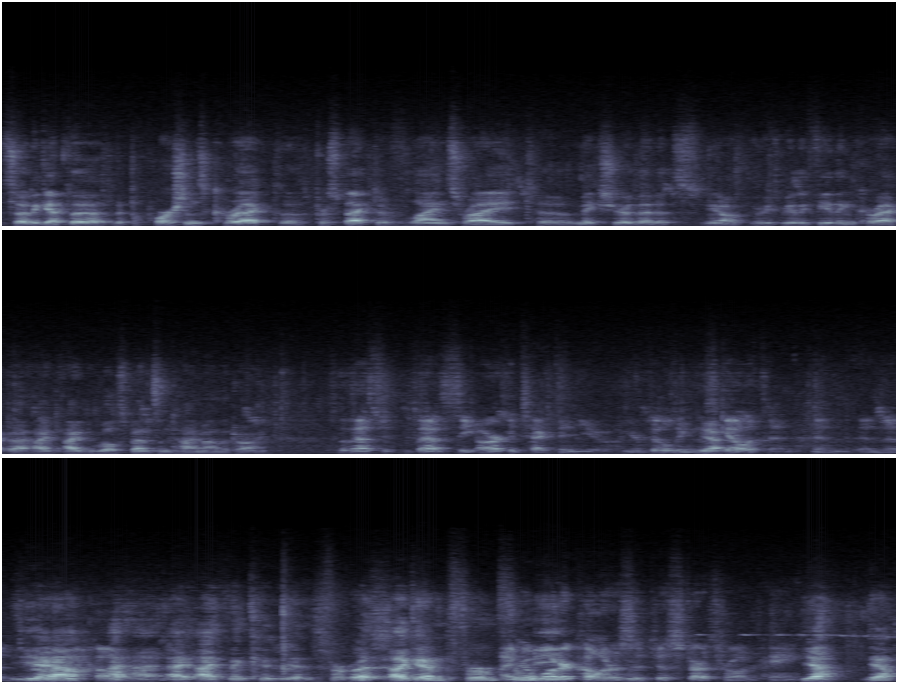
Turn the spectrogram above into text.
so to get the, the proportions correct, the perspective lines right, to make sure that it's you know re- really feeling correct, I, I, I will spend some time on the drawing. So that's, that's the architect in you. You're building the Yeah. skeleton and, and then Yeah, the color on. I, I, I think for, uh, again for, I know me. watercolors that just start throwing paint. Yeah, yeah,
